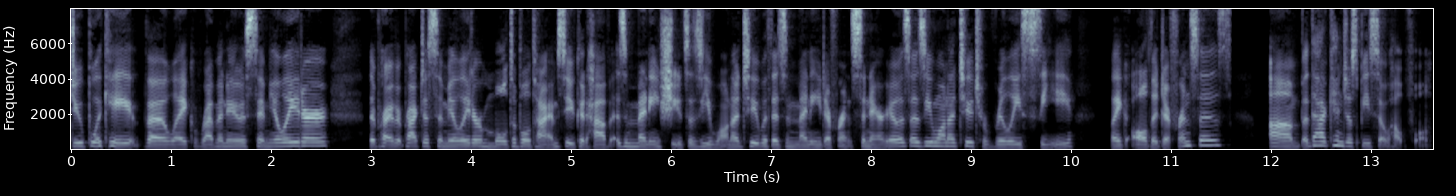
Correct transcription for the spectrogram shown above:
duplicate the like revenue simulator, the private practice simulator multiple times. So you could have as many sheets as you wanted to with as many different scenarios as you wanted to to really see like all the differences. Um, but that can just be so helpful.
